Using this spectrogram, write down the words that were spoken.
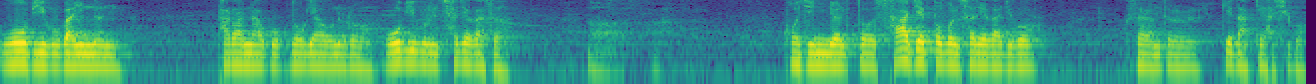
오비구가 있는 바라나국 녹야원으로 오비구를 찾아가서 어, 고진멸도 사제법을 설해 가지고 그 사람들을 깨닫게 하시고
